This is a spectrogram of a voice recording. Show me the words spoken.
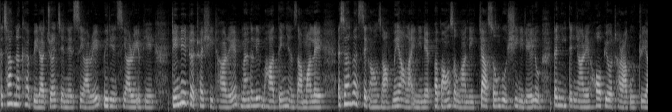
တခြားနက်ခတ်ပေတာကျွမ်းကျင်တဲ့ဆရာတွေဗီဒင်ဆရာတွေအပြင်ဒီနေ့အတွက်ထွက်ရှိထားတဲ့မန္တလေးမဟာသိန်းညံစာမှာလည်းအစမ်းဘက်စစ်ကောင်ဆောင်မင်းအောင်လိုက်အနေနဲ့ဗပောင်းဆောင်ကနေကြာဆုံးဖို့ရှိနေတယ်လို့တညီတညာတဲ့ဟောပြောထားတာကိုတွေ့ရ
